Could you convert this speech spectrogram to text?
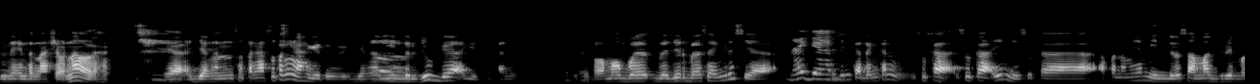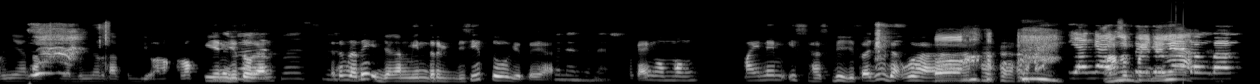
dunia internasional. Ya jangan setengah-setengah gitu. Jangan oh. minder juga gitu kan. Gitu. kalau mau belajar bahasa Inggris ya belajar. mungkin kadang kan suka suka ini suka apa namanya minder sama grammarnya takut nggak bener takut diolok-olokin gitu kan. Mas, itu berarti jangan minder di situ gitu ya. Benar-benar oke ngomong my name is Hasbi gitu aja udah. Wah. Oh. ya nggak langsung gitu pedenya dong bang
